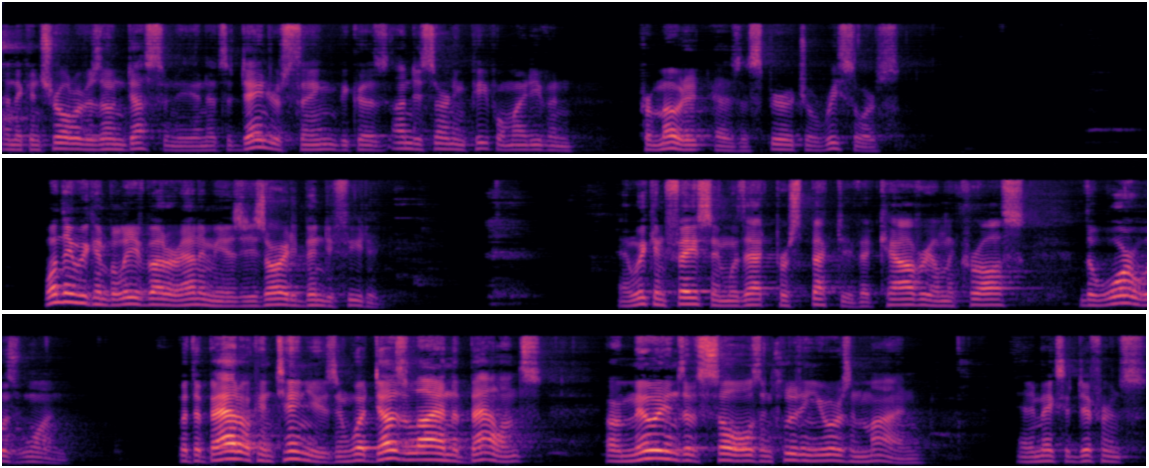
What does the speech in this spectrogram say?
and the control of his own destiny. And it's a dangerous thing because undiscerning people might even promote it as a spiritual resource. One thing we can believe about our enemy is he's already been defeated. And we can face him with that perspective. At Calvary on the cross, the war was won. But the battle continues, and what does lie in the balance are millions of souls, including yours and mine. And it makes a difference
